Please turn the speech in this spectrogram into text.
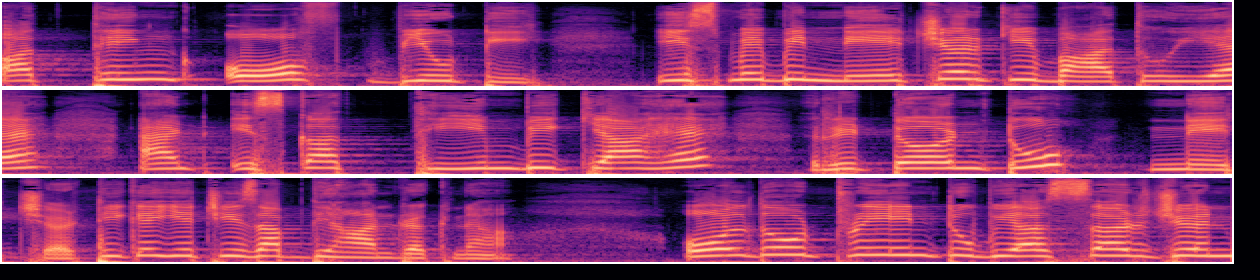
अ थिंग ऑफ़ ब्यूटी इसमें भी नेचर की बात हुई है एंड इसका थीम भी क्या है? रिटर्न टू नेचर ठीक है, ये चीज़ आप ध्यान रखना। Although train to be a surgeon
